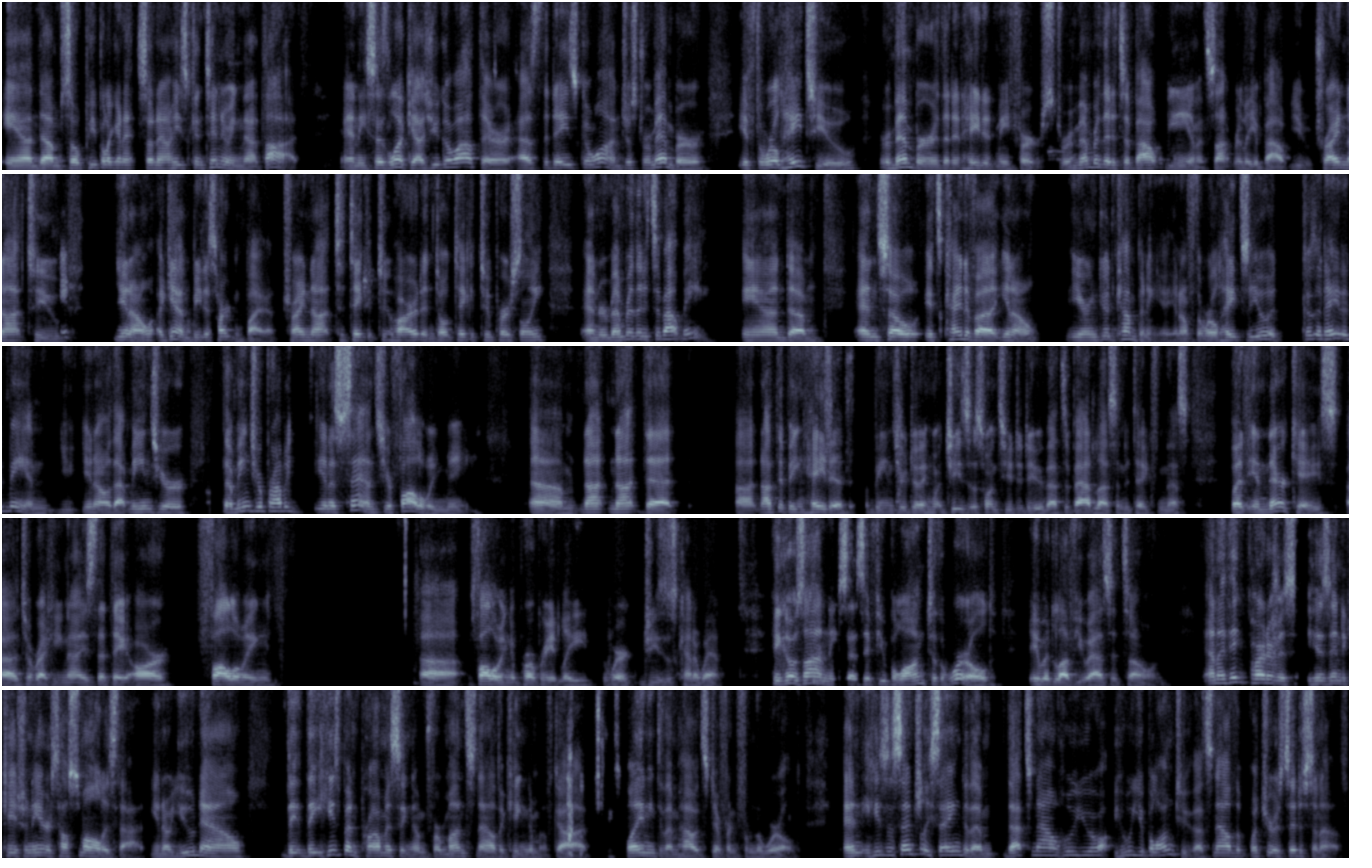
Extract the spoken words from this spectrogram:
and um, so people are going to so now he's continuing that thought and he says, Look, as you go out there, as the days go on, just remember if the world hates you, remember that it hated me first. Remember that it's about me and it's not really about you. Try not to, you know, again, be disheartened by it. Try not to take it too hard and don't take it too personally. And remember that it's about me. And, um, and so it's kind of a, you know, you're in good company. You know, if the world hates you, it because it hated me. And you, you know, that means you're, that means you're probably, in a sense, you're following me um, not not that uh, not that being hated means you're doing what Jesus wants you to do. That's a bad lesson to take from this. But in their case, uh, to recognize that they are following uh, following appropriately where Jesus kind of went. He goes on and he says, if you belong to the world, it would love you as its own. And I think part of his his indication here is how small is that? You know, you now they, they, he's been promising them for months now the kingdom of God, explaining to them how it's different from the world and he's essentially saying to them that's now who you are, who you belong to. That's now the, what you're a citizen of.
